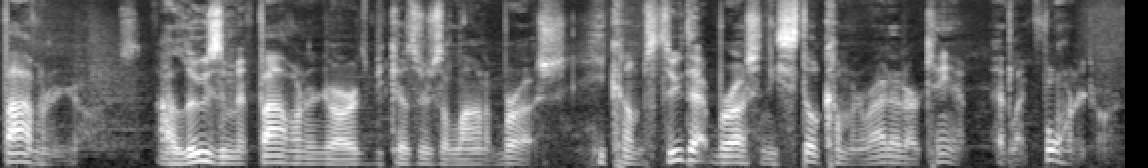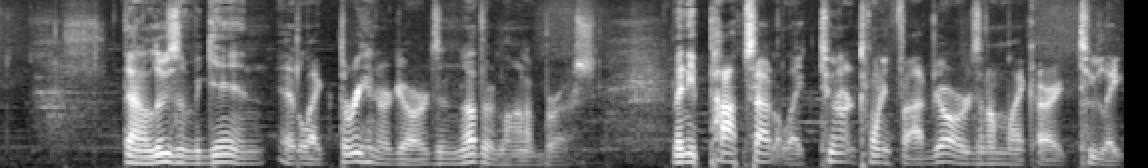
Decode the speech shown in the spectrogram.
500 yards, I lose him at 500 yards because there's a line of brush. He comes through that brush and he's still coming right at our camp at like 400 yards. Then I lose him again at like 300 yards in another line of brush. Then he pops out at like 225 yards, and I'm like, all right, too late,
